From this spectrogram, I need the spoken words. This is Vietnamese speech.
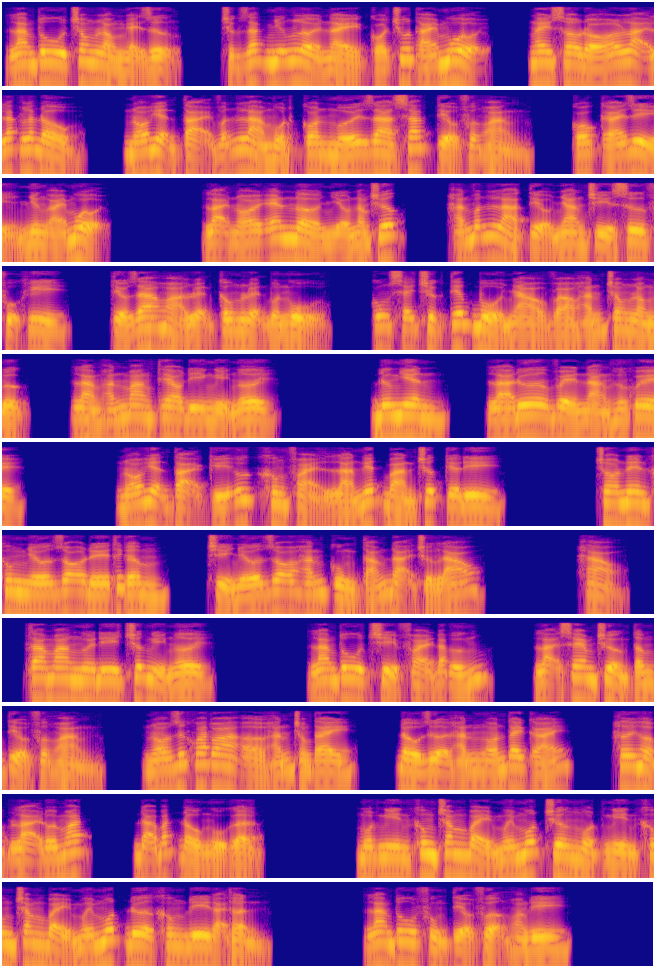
Lam Tu trong lòng nhảy dựng, trực giác những lời này có chút ái muội, ngay sau đó lại lắc lắc đầu, nó hiện tại vẫn là một con mới ra xác tiểu phượng hoàng, có cái gì nhưng ái muội. Lại nói N nhiều năm trước, hắn vẫn là tiểu nhan trì sư phụ khi, tiểu gia hỏa luyện công luyện buồn ngủ, cũng sẽ trực tiếp bổ nhào vào hắn trong lòng ngực, làm hắn mang theo đi nghỉ ngơi. Đương nhiên, là đưa về nàng hương khuê. Nó hiện tại ký ức không phải là niết bàn trước kia đi. Cho nên không nhớ rõ đế thích âm, chỉ nhớ rõ hắn cùng tám đại trưởng lão. Hảo, ta mang ngươi đi trước nghỉ ngơi. Lam Tu chỉ phải đáp ứng, lại xem trưởng tâm tiểu phương hoàng, nó dứt khoát toa ở hắn trong tay, đầu dựa hắn ngón tay cái, hơi hợp lại đôi mắt, đã bắt đầu ngủ gần. 1071 chương 1071 đưa không đi đại thần. Lam tu phủng tiểu phượng hoàng đi.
